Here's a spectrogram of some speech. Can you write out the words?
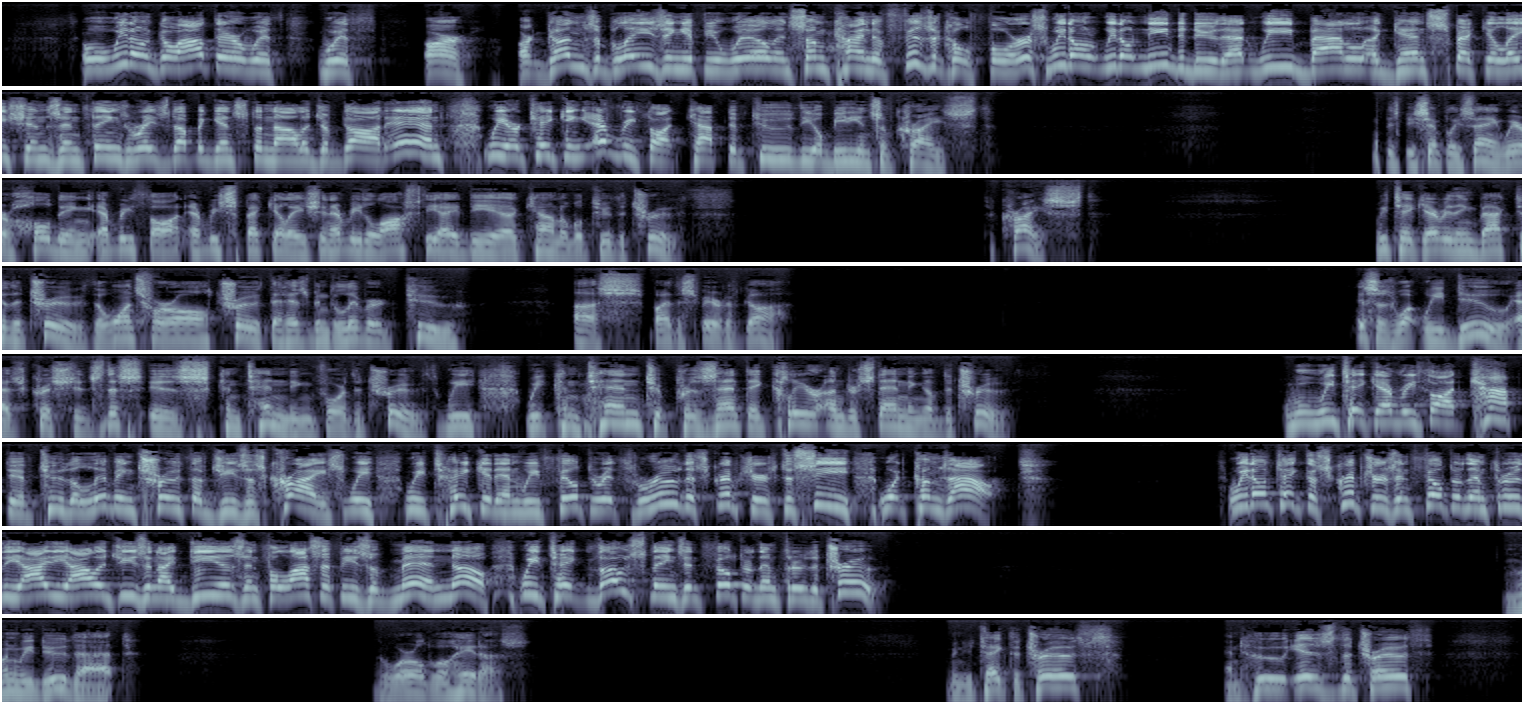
Well, we don't go out there with, with our, our guns ablazing, if you will, in some kind of physical force. We don't, we don't need to do that. We battle against speculations and things raised up against the knowledge of God. And we are taking every thought captive to the obedience of Christ. Is he simply saying? We are holding every thought, every speculation, every lofty idea accountable to the truth, to Christ. We take everything back to the truth, the once for all truth that has been delivered to us by the Spirit of God. This is what we do as Christians. This is contending for the truth. We, we contend to present a clear understanding of the truth. We take every thought captive to the living truth of Jesus Christ. We, we take it and we filter it through the scriptures to see what comes out. We don't take the scriptures and filter them through the ideologies and ideas and philosophies of men. No, we take those things and filter them through the truth. And when we do that, the world will hate us. When you take the truth and who is the truth,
